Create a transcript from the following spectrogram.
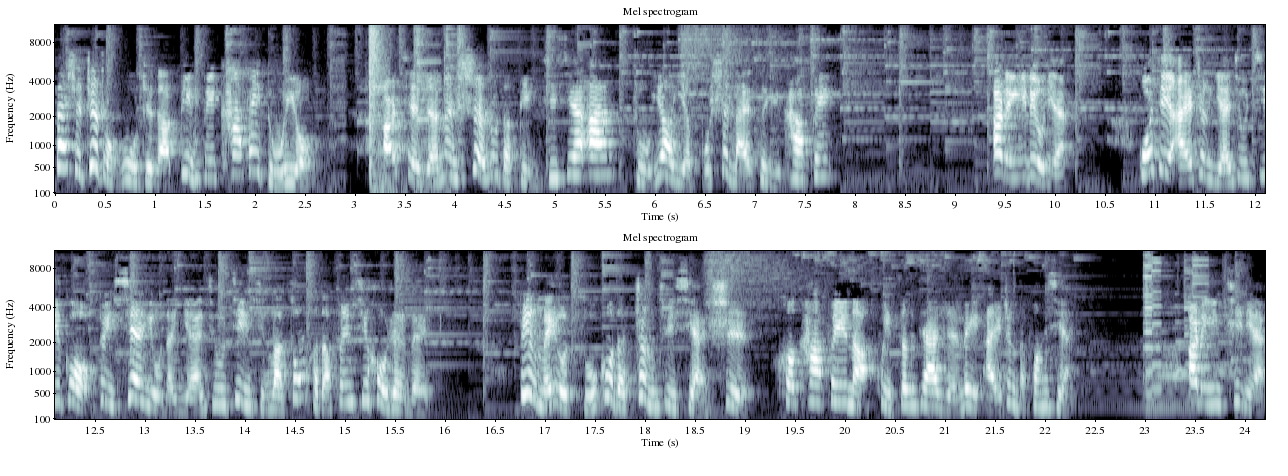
但是这种物质呢，并非咖啡独有，而且人们摄入的丙烯酰胺主要也不是来自于咖啡。二零一六年，国际癌症研究机构对现有的研究进行了综合的分析后认为，并没有足够的证据显示喝咖啡呢会增加人类癌症的风险。二零一七年，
